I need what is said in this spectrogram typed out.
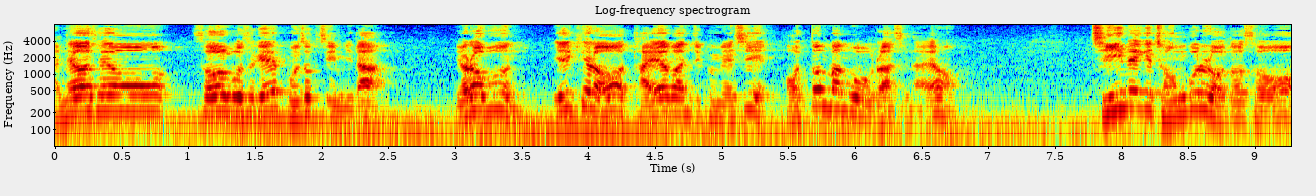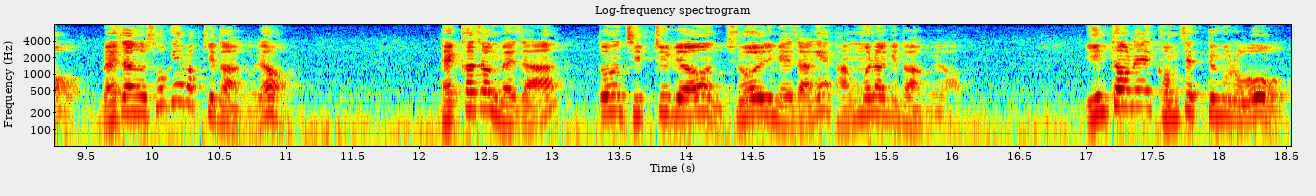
안녕하세요. 서울보석의 보석지입니다. 여러분, 1캐럿 다이아 반지 구매 시 어떤 방법으로 하시나요? 지인에게 정보를 얻어서 매장을 소개받기도 하고요. 백화점 매장 또는 집 주변 주얼리 매장에 방문하기도 하고요. 인터넷 검색 등으로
